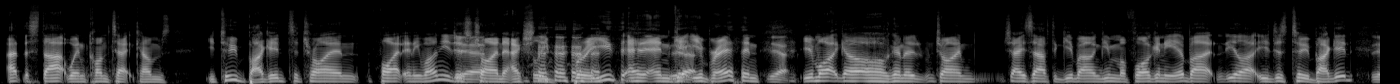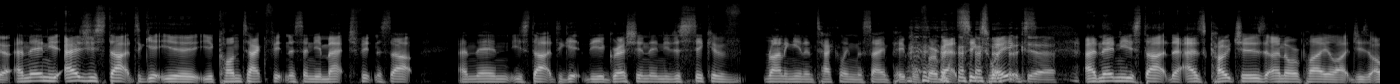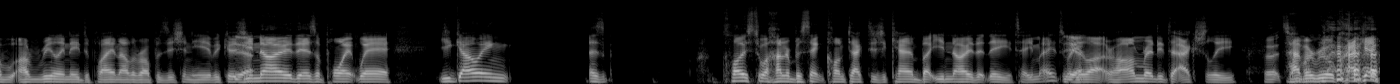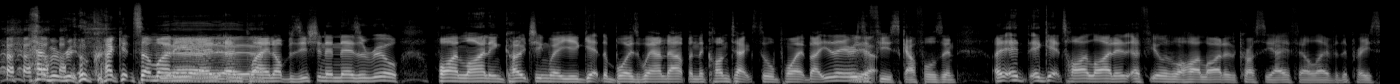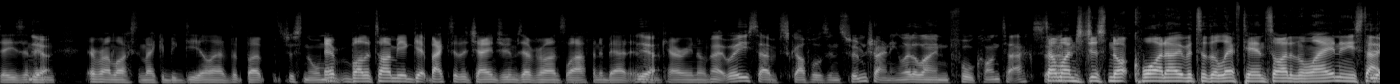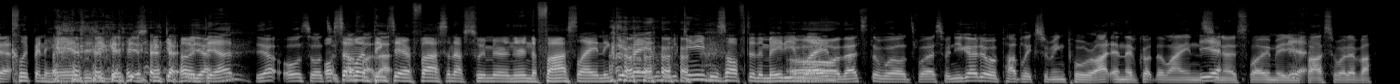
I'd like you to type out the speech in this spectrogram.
at the start when contact comes, you're too buggered to try and fight anyone. You're just Yeah. trying to actually breathe and, and get Yeah. your breath. And Yeah. you might go, oh, I'm going to try and chase after Gibbo and give him a flogging here, but you're like, you're just too buggered. Yeah. And then you, as you start to get your, your contact fitness and your match fitness up, and then you start to get the aggression and you're just sick of running in and tackling the same people for about six weeks. yeah. And then you start to, as coaches and or a player, like, geez, I, I really need to play another opposition here because Yeah. you know there's a point where you're going as close to 100% contact as you can, but you know that they're your teammates. Where Yeah. you're like, right, I'm ready to actually have a real crack at have a real crack at someone here and, yeah, and yeah. play an opposition. And there's a real fine line in coaching where you get the boys wound up and the contacts to a point, but there is Yeah. a few scuffles and it, it gets highlighted. A few were highlighted across the AFL over the preseason, Yeah. and everyone likes to make a big deal out of it. But It's just normal. ev- by the time you get back to the change rooms, everyone's laughing about it and Yeah. carrying on. Mate, we used to have scuffles in swim training, let alone full contact. so- Someone's just not quite over to the left hand side of the lane, and you start Yeah. clipping hands as you go, as you're going yeah. down. Yeah, all sorts Or of stuff someone like thinks that. they're a fast enough swimmer and they're in the fast lane. And get, man, can you piss off to the medium lane. oh, lane? that's the world's worst. When you go to a public swimming pool, right, and they've got the lanes, Yeah. you know, slow, medium, Yeah. fast, or whatever,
